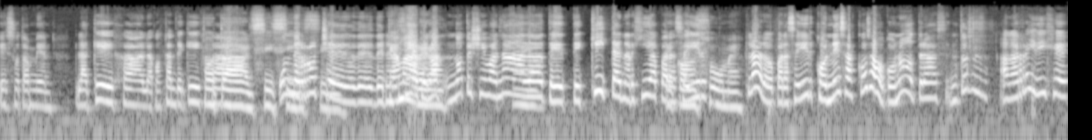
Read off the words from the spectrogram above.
eso también. La queja, la constante queja. Total, sí, sí. un derroche sí. de, de Te energía que no, no te lleva a nada, Sí. te, te quita energía para Te seguir consume. Claro, para seguir con esas cosas o con otras. Entonces agarré y dije,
